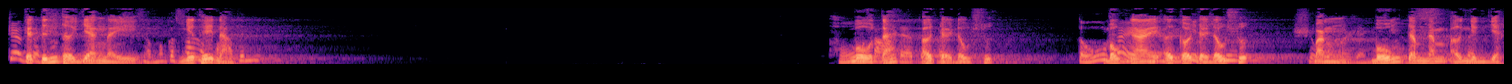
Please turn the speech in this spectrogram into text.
Cái tính thời gian này như thế nào? Bồ Tát ở trời đâu xuất? Một ngày ở cõi trời đâu xuất? Bằng 400 năm ở nhân gian.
